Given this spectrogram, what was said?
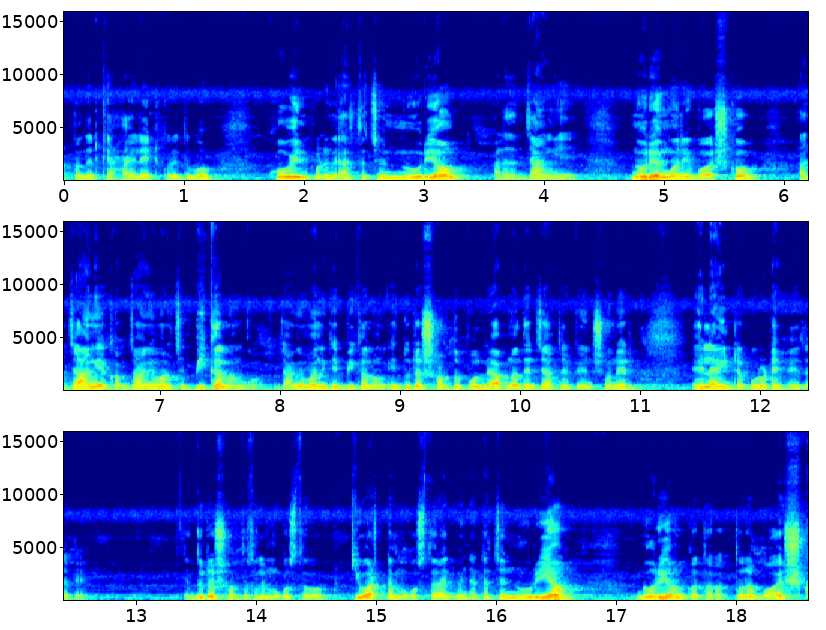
আপনাদেরকে হাইলাইট করে দেবো। খুবই ইম্পর্টেন্ট একটা হচ্ছে নরিয়ং, আর একটা জাঙে নরিয়ং মানে বয়স্ক, আর জাঙে জাঙে মানে হচ্ছে বিকলাঙ্গ। জাঙে মানে কি বিকলাঙ্গ? এই দুটো শব্দ পড়লে আপনাদের জাতীয় পেনশনের এই লাইনটা পুরোটাই হয়ে যাবে। দুটো শব্দ খালি মুখস্থ কিওয়ার্ডটা মুখস্থ রাখবেন। একটা হচ্ছে নরিয়ং। নরিয়ং কথার অর্থ হলো বয়স্ক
